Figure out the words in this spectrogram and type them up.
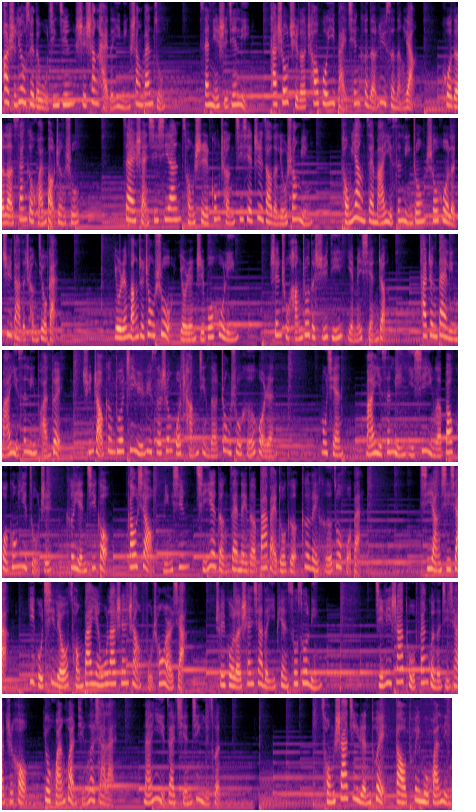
二十六岁的武晶晶是上海的一名上班族，三年时间里，他收取了超过一百千克的绿色能量，获得了三个环保证书。在陕西西安从事工程机械制造的刘双明。同样在蚂蚁森林中收获了巨大的成就感。有人忙着种树，有人直播护林。身处杭州的徐迪也没闲着，他正带领蚂蚁森林团队寻找更多基于绿色生活场景的种树合伙人。目前，蚂蚁森林已吸引了包括公益组织、科研机构、高校、明星、企业等在内的八百多个各类合作伙伴。夕阳西下，一股气流从巴彦乌拉山上俯冲而下，吹过了山下的一片梭梭林。几粒沙土翻滚了几下之后，又缓缓停了下来，难以再前进一寸。从沙进人退到退木还林，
